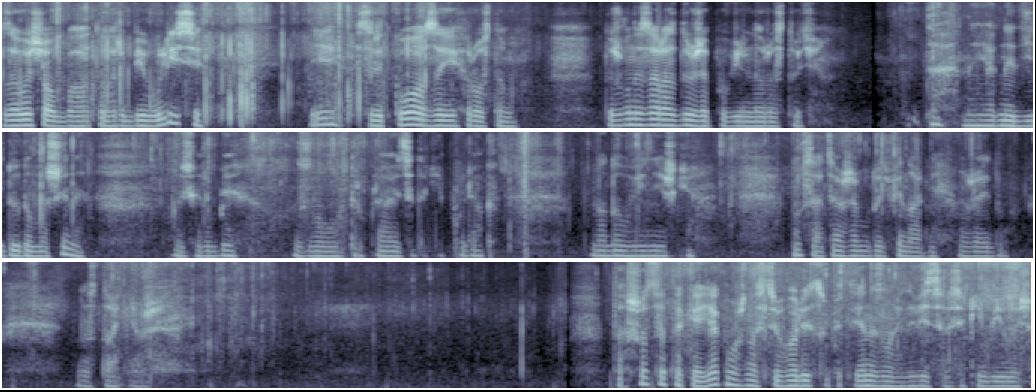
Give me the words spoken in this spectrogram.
залишав багато грибів у лісі і слідкував за їх ростом. Тож вони зараз дуже повільно ростуть. Так, ніяк не дійду до машини. Ось гриби знову трапляється такий поляк на довгі ніжки. Ну все, це вже будуть фінальні, вже йду. Достатньо вже. Та що це таке? Як можна з цього лісу піти? Я не знаю, дивіться, ось який білий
